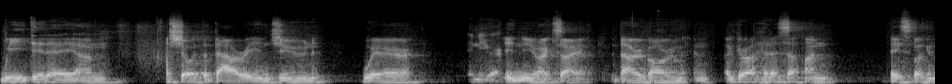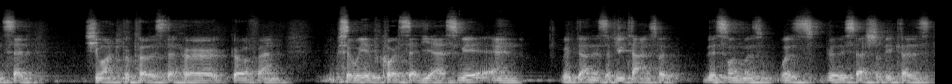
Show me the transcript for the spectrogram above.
we did a, um, a show at the Bowery in June where, In New York. in New York, sorry, the Bowery Ballroom, and a girl hit us up on Facebook and said she wanted to propose to her girlfriend. So we of course said yes. We and we've done this a few times, but this one was was really special because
